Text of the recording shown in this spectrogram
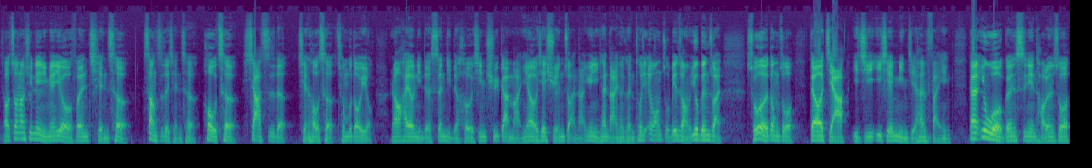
然后重量训练里面又有分前侧、上肢的前侧、后侧、下肢的前后侧，全部都有。然后还有你的身体的核心躯干嘛，你要有一些旋转呐，因为你看打篮球可能拖鞋，哎，往左边转，往右边转，所有的动作都要加，以及一些敏捷和反应。但因为我有跟四念讨论说，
